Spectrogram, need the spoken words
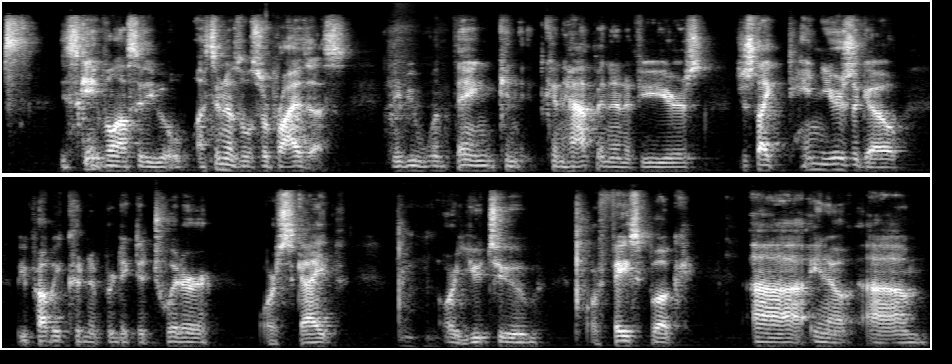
the escape velocity will sometimes will surprise us. Maybe one thing can can happen in a few years, just like ten years ago, we probably couldn't have predicted Twitter or Skype mm-hmm. or YouTube or Facebook. Uh, you know, um,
